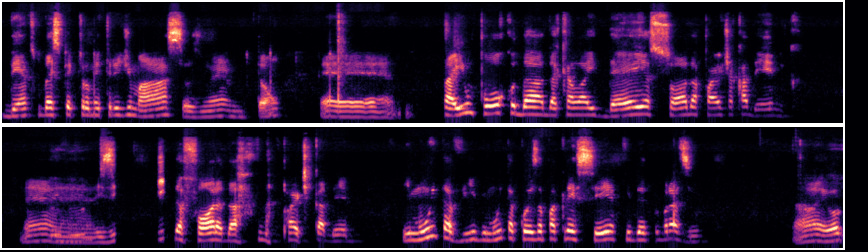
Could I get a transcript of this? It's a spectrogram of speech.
dentro da espectrometria de massas, né? Então, é, sair um pouco da, daquela ideia só da parte acadêmica, né? Uhum. Existe vida fora da, da parte acadêmica e muita vida e muita coisa para crescer aqui dentro do Brasil. Tá? Eu,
